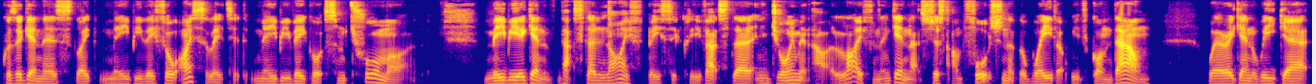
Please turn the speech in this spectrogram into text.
because again, there's like maybe they feel isolated, maybe they got some trauma, maybe again that's their life basically, that's their enjoyment out of life. And again, that's just unfortunate the way that we've gone down, where again we get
